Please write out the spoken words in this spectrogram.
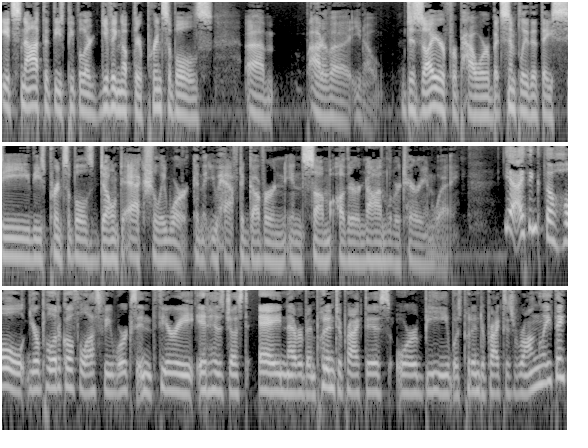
it's not that these people are giving up their principles um, out of a you know desire for power, but simply that they see these principles don't actually work and that you have to govern in some other non libertarian way. Yeah, I think the whole your political philosophy works in theory. It has just A, never been put into practice, or B, was put into practice wrongly thing.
